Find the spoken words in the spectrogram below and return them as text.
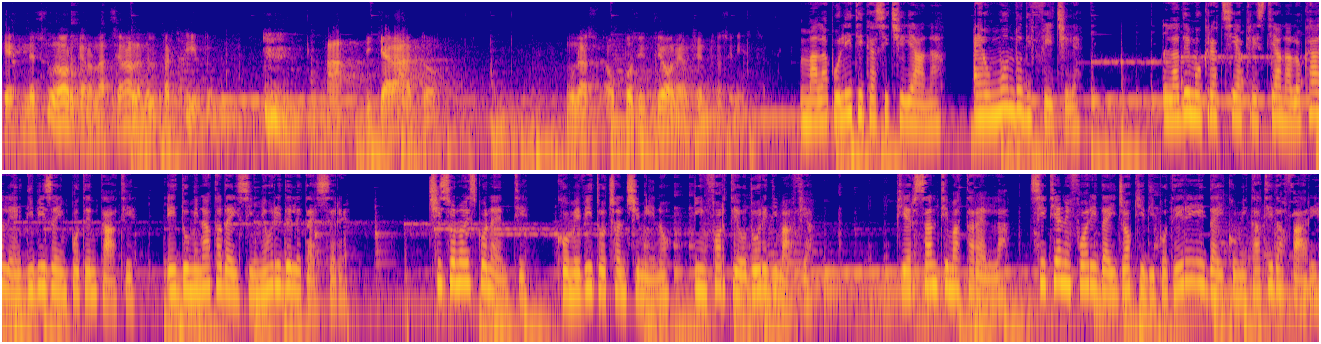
che nessun organo nazionale del partito ha dichiarato una opposizione al centro-sinistra. Ma la politica siciliana è un mondo difficile. La democrazia cristiana locale è divisa in potentati e dominata dai signori delle tessere. Ci sono esponenti, come Vito Ciancimino, in forte odore di mafia. Piersanti Mattarella si tiene fuori dai giochi di potere e dai comitati d'affari.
